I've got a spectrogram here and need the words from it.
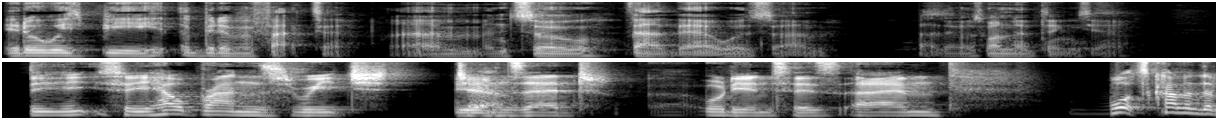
it'd always be a bit of a factor. Um, and so that there was um, that there was one of the things, yeah. So you, so you help brands reach Gen Yeah. Z uh, audiences. Um, what's kind of the,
